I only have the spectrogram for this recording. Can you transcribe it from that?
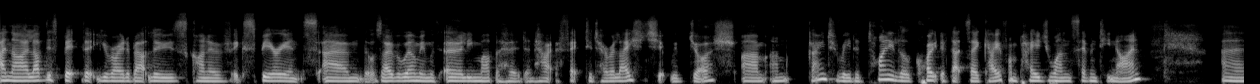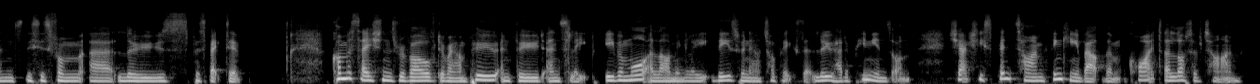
and I love this bit that you wrote about Lou's kind of experience um, that was overwhelming with early motherhood and how it affected her relationship with Josh. Um, I'm going to read a tiny little quote, if that's okay, from page 179. And this is from uh, Lou's perspective. Conversations revolved around poo and food and sleep. Even more alarmingly, these were now topics that Lou had opinions on. She actually spent time thinking about them, quite a lot of time.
